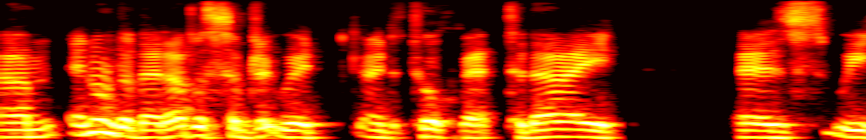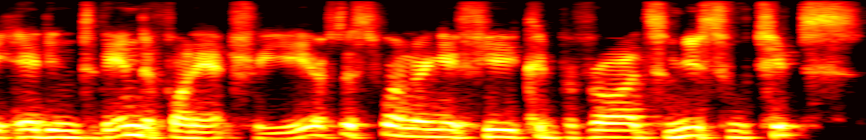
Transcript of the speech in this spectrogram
Um, and on to that other subject we're going to talk about today, as we head into the end of financial year. I was just wondering if you could provide some useful tips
